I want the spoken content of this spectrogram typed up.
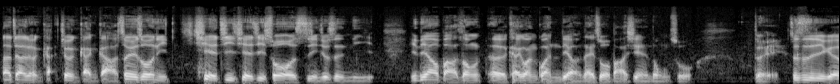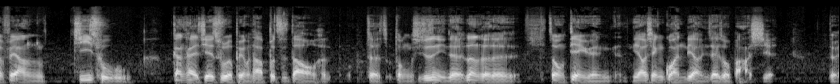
那这样就很尴就很尴尬。所以说你切记切记，所有的事情就是你一定要把这种呃开关关掉，再做拔线的动作。对，这是一个非常基础，刚开始接触的朋友他不知道很的东西，就是你的任何的这种电源你要先关掉，你再做拔线。对，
